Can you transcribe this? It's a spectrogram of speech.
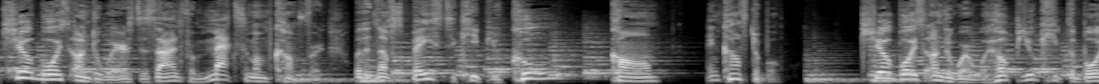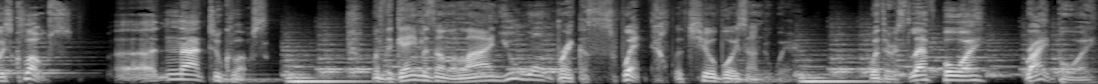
Chill Boys underwear is designed for maximum comfort with enough space to keep you cool, calm, and comfortable. Chill Boys underwear will help you keep the boys close, uh, not too close. When the game is on the line, you won't break a sweat with Chill Boys underwear. Whether it's left boy, right boy,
